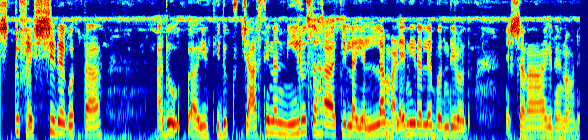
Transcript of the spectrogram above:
ಎಷ್ಟು ಫ್ರೆಶ್ ಇದೆ ಗೊತ್ತಾ? ಅದು ಇದಕ್ಕೆ ಜಾಸ್ತಿ ನಾನು ನೀರು ಸಹ ಹಾಕಿಲ್ಲ. ಎಲ್ಲ ಮಳೆ ನೀರಲ್ಲೇ ಬಂದಿರೋದು. ಎಷ್ಟು ಚೆನ್ನಾಗಿದೆ ನೋಡಿ.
